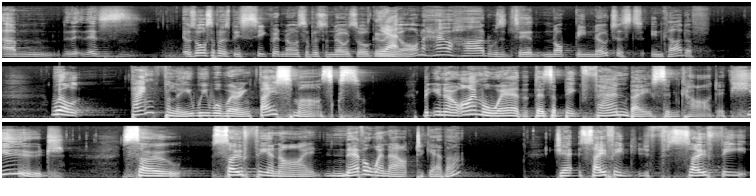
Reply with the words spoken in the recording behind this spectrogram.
um, it was all supposed to be secret. No one's supposed to know what's all going Yeah. on. How hard was it to not be noticed in Cardiff? Well, thankfully, we were wearing face masks. But you know, I'm aware that there's a big fan base in Cardiff, huge. So Sophie and I never went out together. Je- Sophie, Sophie,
